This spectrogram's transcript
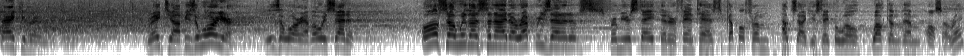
Thank you very much. Great job. He's a warrior. He's a warrior. I've always said it. Also with us tonight are representatives from your state that are fantastic. A couple from outside your state, but we'll welcome them also, right?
